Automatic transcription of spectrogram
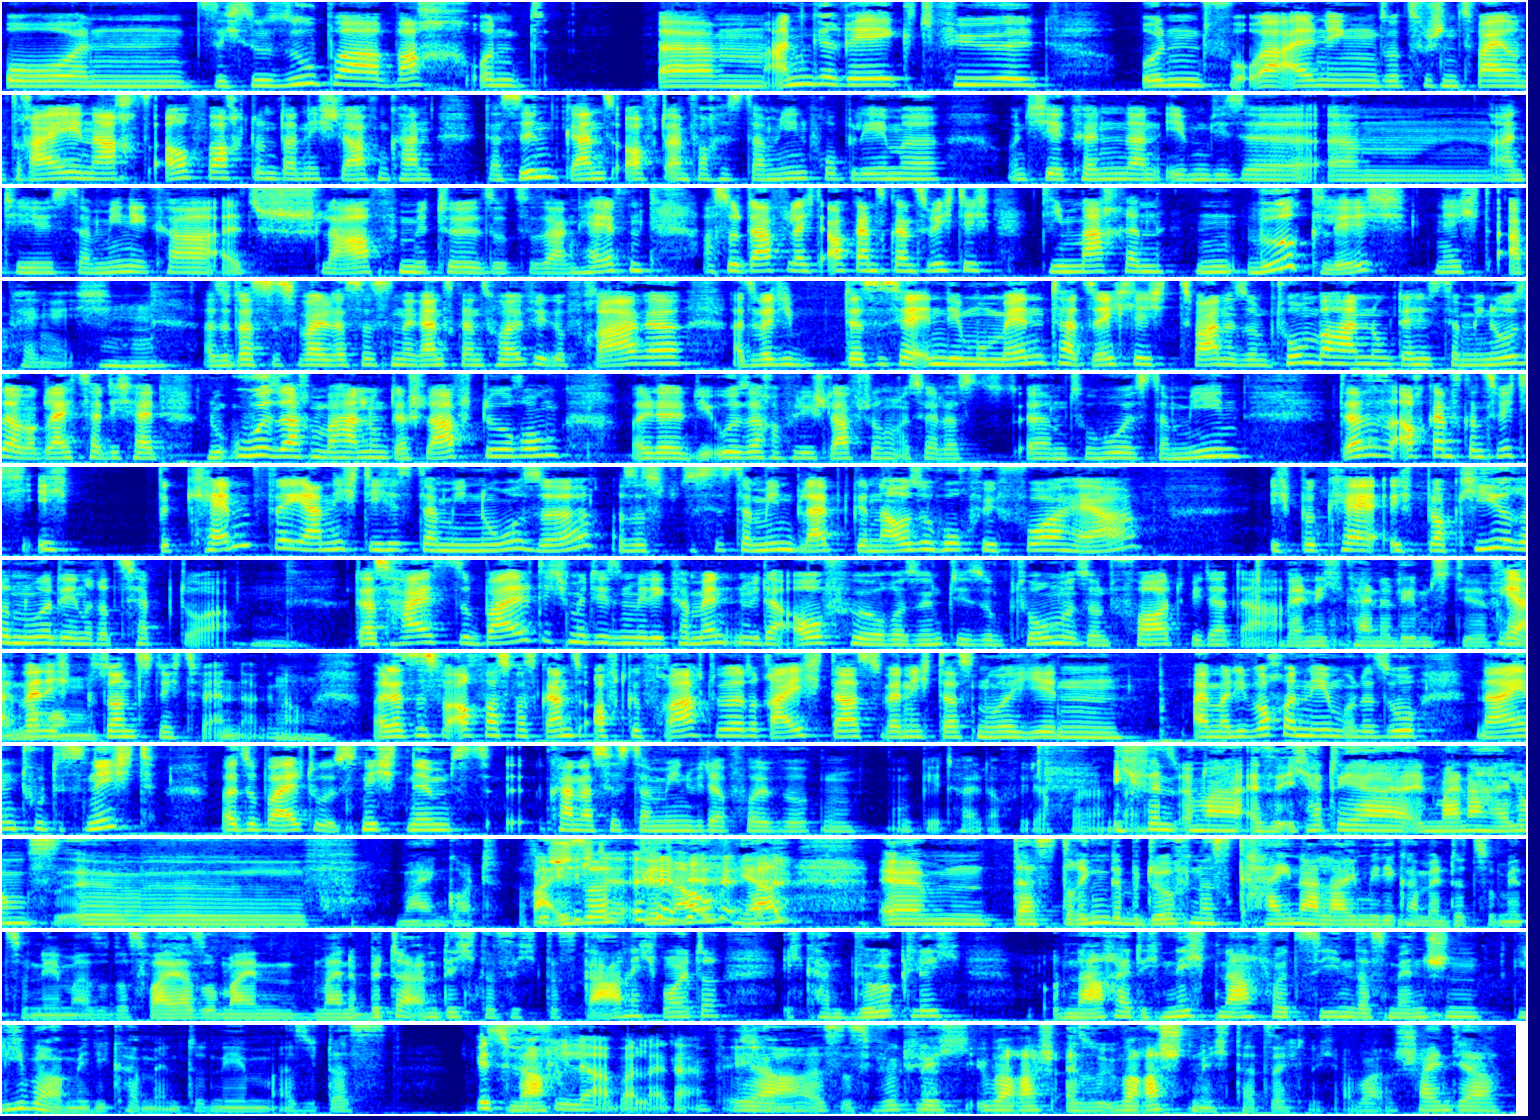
und sich so super wach und ähm, angeregt fühlt und vor allen Dingen so zwischen zwei und drei nachts aufwacht und dann nicht schlafen kann, das sind ganz oft einfach Histaminprobleme und hier können dann eben diese ähm, Antihistaminika als Schlafmittel sozusagen helfen. Ach so, da vielleicht auch ganz, ganz wichtig, die machen wirklich nicht abhängig. Mhm. Also das ist, weil das ist eine ganz, ganz häufige Frage. Also weil die, das ist ja in dem Moment tatsächlich zwar eine Symptombehandlung der Histaminose, aber gleichzeitig halt eine Ursachenbehandlung der Schlafstörung, weil der, die Ursache für die Schlafstörung ist ja das ähm, zu hohe Histamin. Das ist auch ganz, ganz wichtig. Ich bekämpfe ja nicht die Histaminose, also das Histamin bleibt genauso hoch wie vorher. Ich, ich blockiere nur den Rezeptor. Das heißt, sobald ich mit diesen Medikamenten wieder aufhöre, sind die Symptome sofort wieder da. Wenn ich keine Lebensstilveränderung... Ja, wenn ich sonst nichts verändere, genau. Weil das ist auch was, was ganz oft gefragt wird. Reicht das, wenn ich das nur jeden einmal die Woche nehme oder so? Nein, tut es nicht, weil sobald du es nicht nimmst, kann das Histamin wieder voll wirken und geht halt auch wieder voll an. Ich finde immer, also ich hatte ja in meiner Heilungs, äh, mein Gott, Reise, Geschichte. genau, ja, ähm, das dringende Bedürfnis, keinerlei Medikamente zu mir zu nehmen. Also das war ja so mein, meine Bitte an dich, dass ich das gar nicht wollte. Ich kann wirklich und nachhaltig nicht nachvollziehen, dass Menschen lieber Medikamente nehmen. Also das, ist für nach- viele aber leider einfach so. ja, es ist wirklich überrascht, also überrascht mich tatsächlich, aber scheint ja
